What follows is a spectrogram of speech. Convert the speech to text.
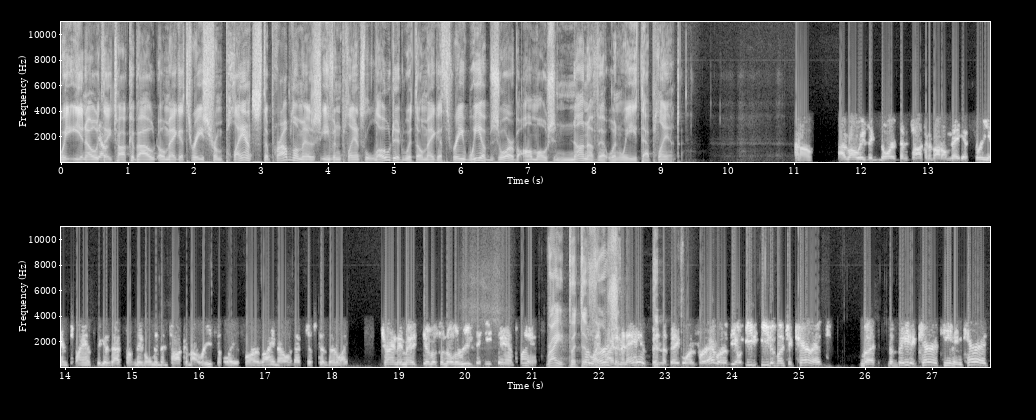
we you know Yeah. they talk about omega 3s from plants the problem is even plants loaded with omega 3 we absorb almost none of it when we eat that plant Oh, I've always ignored them talking about omega 3 in plants because that's something they've only been talking about recently, as far as I know. And that's just because they're like trying to make give us another reason to eat damn plants. right but the like version vitamin A has been the big one forever. You know, eat, eat a bunch of carrots, but the beta carotene in carrots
